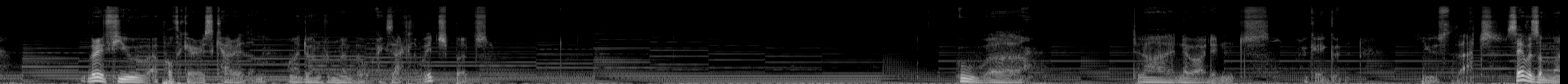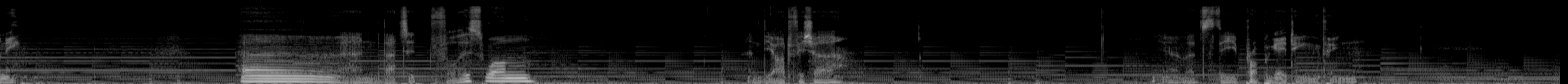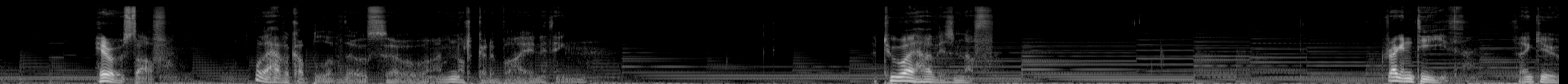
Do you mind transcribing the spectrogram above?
very few apothecaries carry them. I don't remember exactly which, but... Ooh, uh... Did I? No, I didn't. Okay, good. Use that. Save us some money. Uh, and that's it for this one. And the artificer. Yeah, that's the propagating thing. Hero staff. Well, I have a couple of those, so I'm not gonna buy anything. The two I have is enough. Dragon teeth. Thank you.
